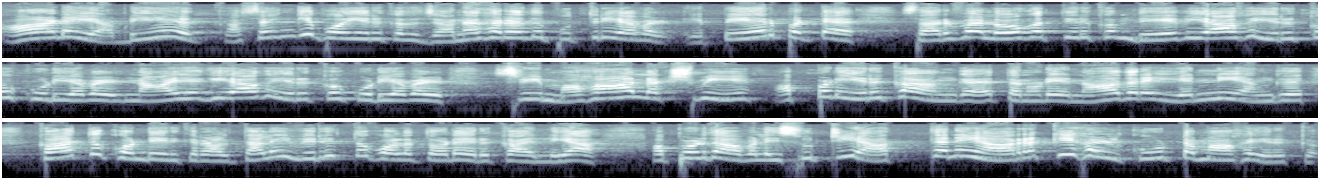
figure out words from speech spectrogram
ஆடை அப்படியே கசங்கி போயிருக்குது. ஜனகரது புத்திரி அவள். எப்பேற்பட்ட உலகத்திற்கும் தேவியாக இருக்கக்கூடியவள் நாயகியாக இருக்கக்கூடியவள் ஸ்ரீ மகாலட்சுமி அப்படி இருக்க அங்க? தன்னுடைய நாதரை எண்ணி அங்கு காத்து கொண்டிருக்கிறாள். தலை விரித்த கோலத்தோட இருக்கா இல்லையா? அப்பொழுது அவளை சுற்றி அத்தனை அரக்கிகள் கூட்டமாக இருக்கு.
